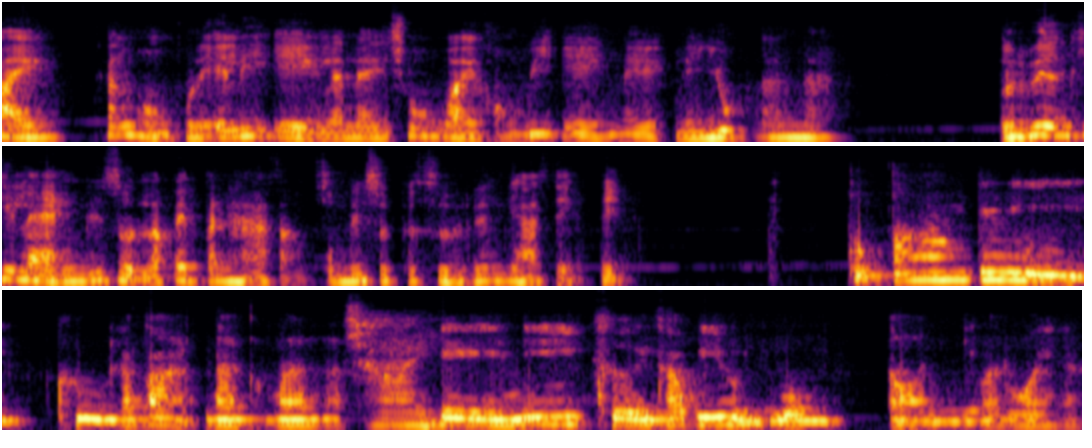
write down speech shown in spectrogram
วัยทั้งของคุณเอลลี่เอง และในช่วงวัยของวีเองในในยุคนั้นนะ เรื่องที่แรงที่สุดและเป็นปัญหาสังคมที่สุดก็คือเรื่องยาเสพติด ถูกต้องพี่วีคือระบาดหนักมากใช่เอนี่เคยเข้าไปอยู่ในวงตอนนี้มาด้วยนะ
